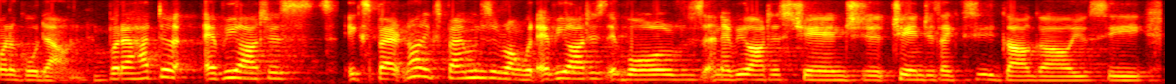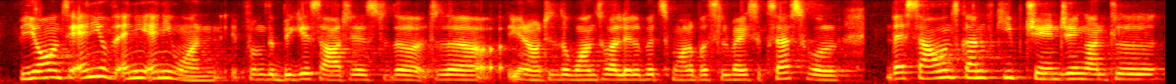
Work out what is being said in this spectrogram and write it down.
want to go down. But I had to every artist experiment not experiment is wrong, but every artist evolves and every artist change changes. Like you see Gaga you see Beyonce, any of any anyone from the biggest artists to the to the you know to the ones who are a little bit smaller but still very successful. Their sounds kind of keep changing until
